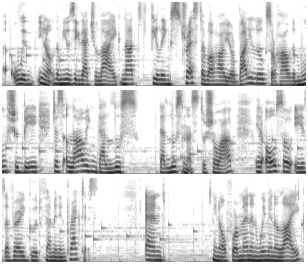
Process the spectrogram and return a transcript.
uh, with you know the music that you like not feeling stressed about how your body looks or how the move should be just allowing that loose that looseness to show up it also is a very good feminine practice and you know, for men and women alike,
